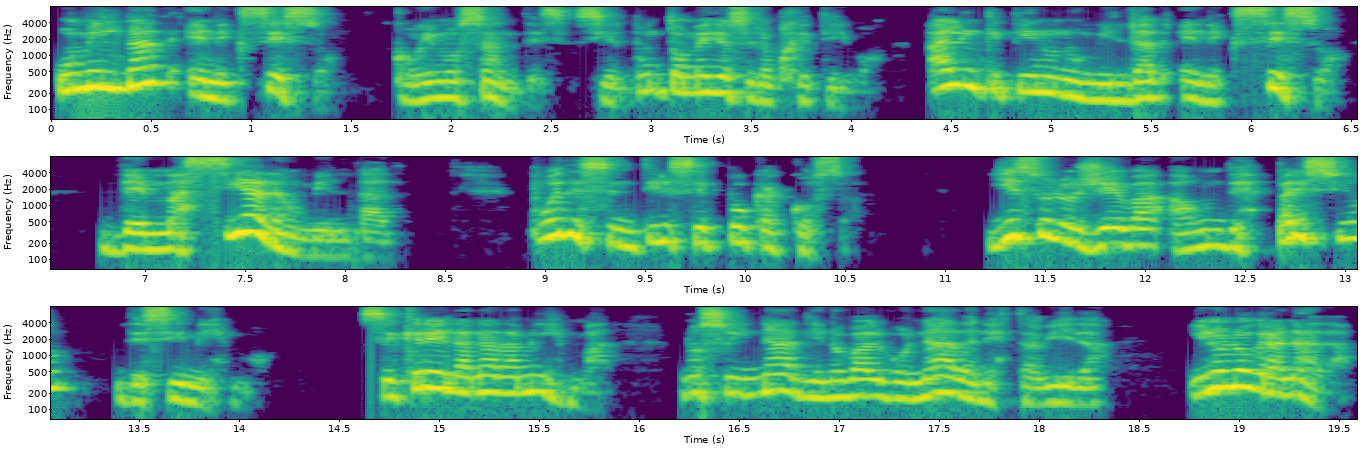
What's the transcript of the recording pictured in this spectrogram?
Humildad en exceso, como vimos antes, si el punto medio es el objetivo, alguien que tiene una humildad en exceso, demasiada humildad, puede sentirse poca cosa. Y eso lo lleva a un desprecio de sí mismo. Se cree la nada misma. No soy nadie, no valgo nada en esta vida. Y no logra nada.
